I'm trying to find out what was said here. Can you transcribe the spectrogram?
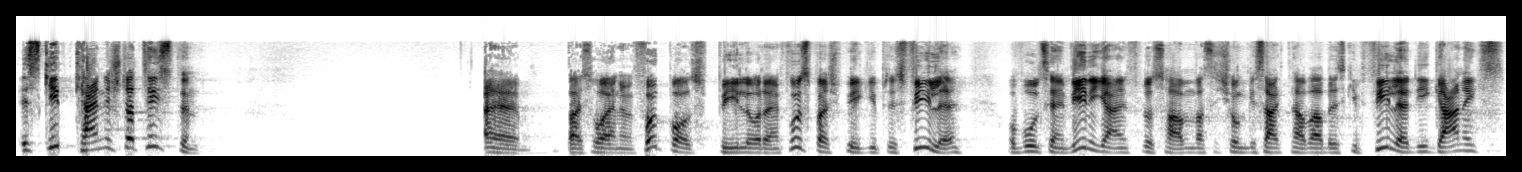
Es gibt keine Statisten. Äh, bei so einem Footballspiel oder einem Fußballspiel gibt es viele, obwohl sie ein weniger Einfluss haben, was ich schon gesagt habe, aber es gibt viele, die gar nichts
